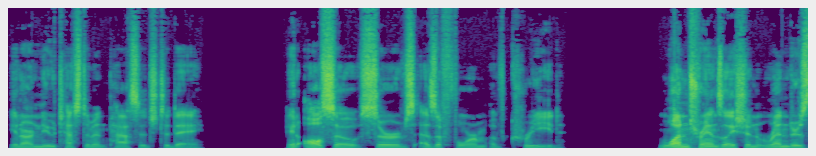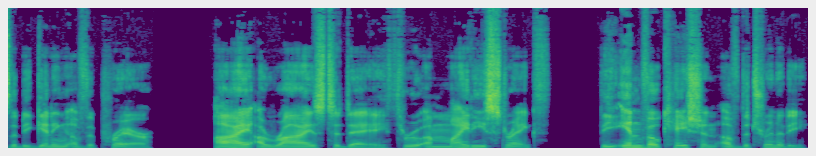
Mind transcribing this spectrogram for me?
in our New Testament passage today. It also serves as a form of creed. One translation renders the beginning of the prayer, I arise today through a mighty strength, the invocation of the Trinity,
